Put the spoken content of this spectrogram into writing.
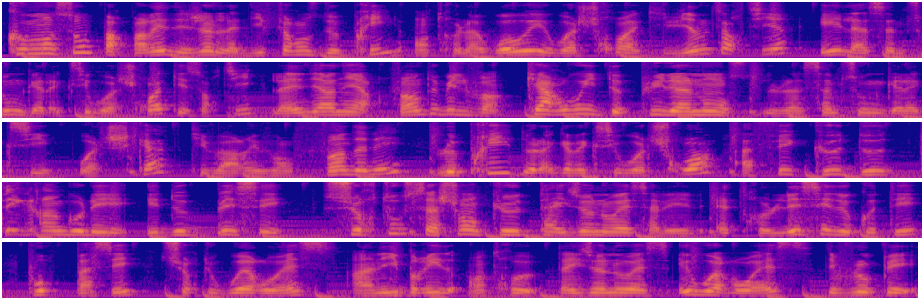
Commençons par parler déjà de la différence de prix entre la Huawei Watch 3 qui vient de sortir et la Samsung Galaxy Watch 3 qui est sortie l'année dernière, fin 2020. Car oui, depuis l'annonce de la Samsung Galaxy Watch 4 qui va arriver en fin d'année, le prix de la Galaxy Watch 3 a fait que de dégringoler et de baisser. Surtout sachant que Tizen OS allait être laissé de côté pour passer sur du Wear OS, un hybride entre Tizen OS et Wear OS, développé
